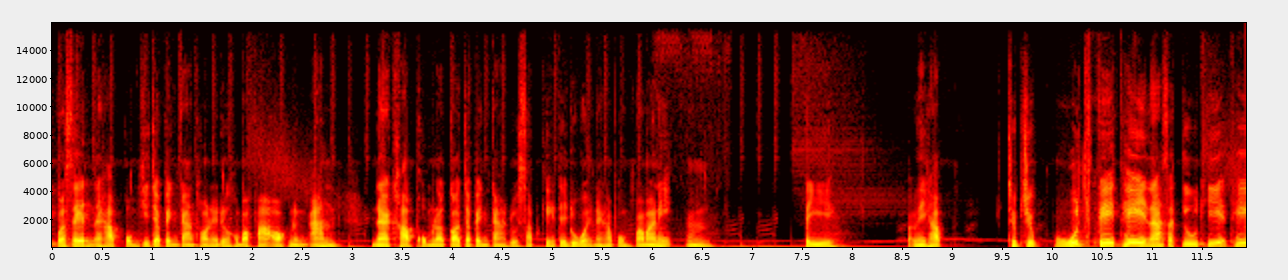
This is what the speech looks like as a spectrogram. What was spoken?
70%นะครับผมที่จะเป็นการถอนในเรื่องของบัฟฟ้าออก 1 อันนะครับผมแล้วก็จะเป็นการดูดซับเกตได้ด้วยนะครับผมประมาณนี้อืมตีแบบนี้ครับชึบชึบโอ้โหเท่นะสกิลที่เท่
